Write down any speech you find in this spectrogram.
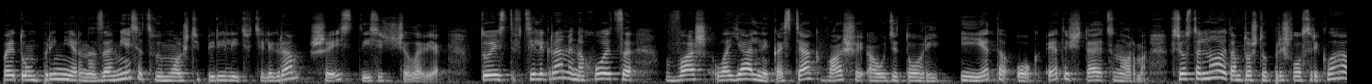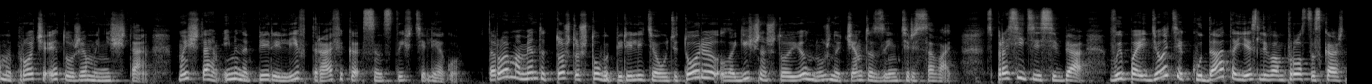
поэтому примерно за месяц вы можете перелить в Телеграм 6 тысяч человек. То есть в Телеграме находится ваш лояльный костяк вашей аудитории. И это ок, это считается норма. Все остальное, там то, что пришло с рекламы и прочее, это уже мы не считаем. Мы считаем именно перелив трафика с инсты в телегу. Второй момент – это то, что чтобы перелить аудиторию, логично, что ее нужно чем-то заинтересовать. Спросите себя, вы пойдете куда-то, если вам просто скажут,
